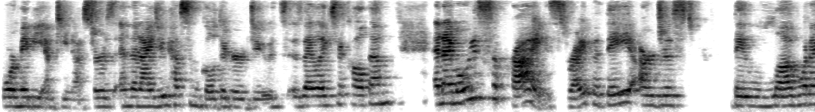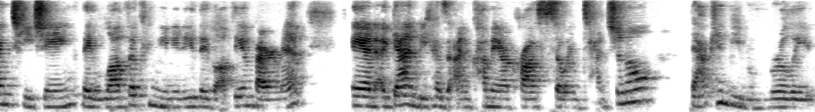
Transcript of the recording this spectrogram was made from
or maybe empty nesters. And then I do have some goal digger dudes, as I like to call them. And I'm always surprised, right? But they are just, they love what I'm teaching. They love the community. They love the environment. And again, because I'm coming across so intentional, that can be really,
